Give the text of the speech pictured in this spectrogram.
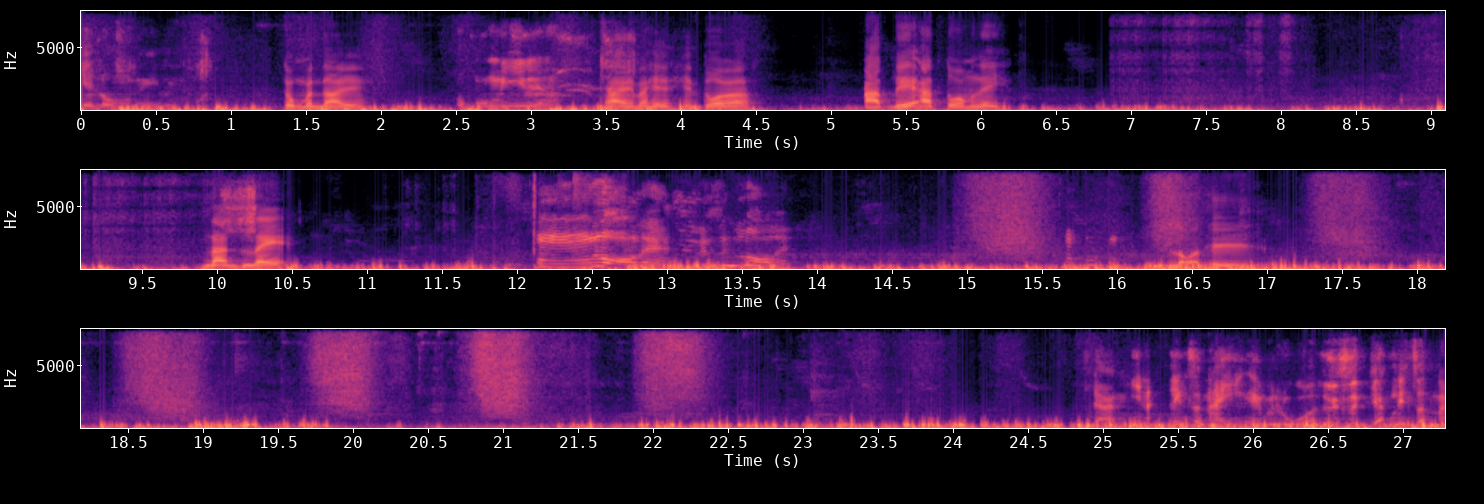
อย่าลงเลยดิตรงบันได ตรงตรงนี้เลยนะใช่ไหมเห็นเห็นตัวแล้วอัดเลยอัดตัวมันเลย นั่นแหละ อืมหล่อเลยรู้สึกหล่อเลย หล่อเท อย่าง นี้นักเล่นสไนยังไงไม่รู้อะรู้สึกอยากเล่นสไน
